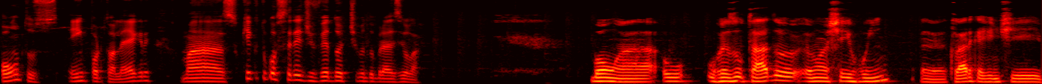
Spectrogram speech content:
pontos em Porto Alegre, mas o que que tu gostaria de ver do time do Brasil lá? Bom, a, o, o resultado eu não achei ruim. É, claro que a gente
